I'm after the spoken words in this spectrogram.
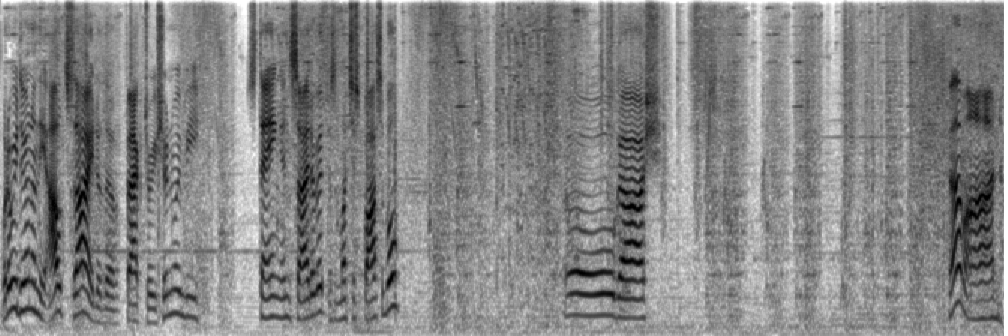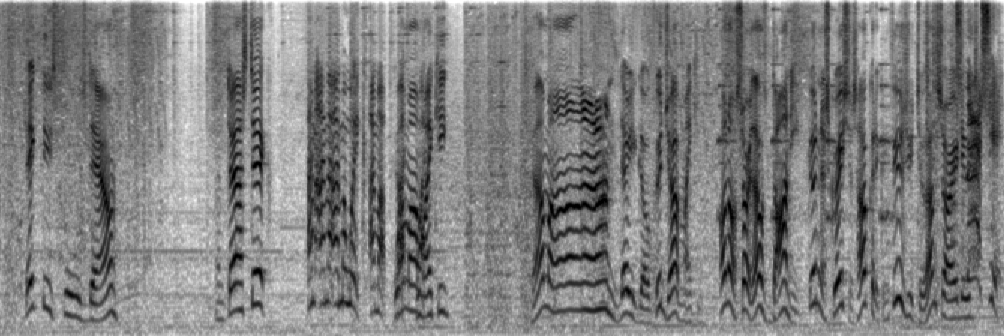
What are we doing on the outside of the factory? Shouldn't we be staying inside of it as much as possible? Oh, gosh. Come on. Take these fools down. Fantastic. I'm, I'm, I'm awake. I'm up. Come What? on, What? Mikey. Come on. There you go. Good job, Mikey. Oh, no, sorry. That was Donnie. Goodness gracious. How could it confuse you two? I'm sorry, dude. Smash it!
